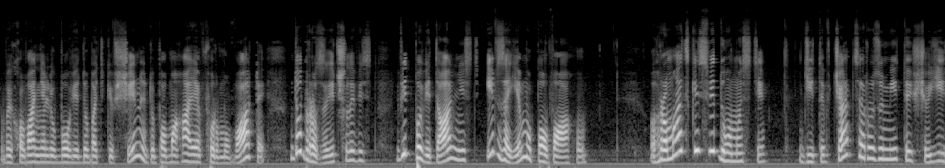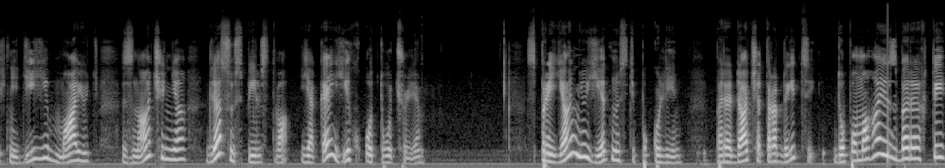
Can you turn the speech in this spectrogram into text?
виховання любові до батьківщини допомагає формувати доброзичливість, відповідальність і взаємоповагу. Громадські свідомості. Діти вчаться розуміти, що їхні дії мають значення для суспільства, яке їх оточує. Сприянню єдності поколінь. Передача традицій допомагає зберегти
